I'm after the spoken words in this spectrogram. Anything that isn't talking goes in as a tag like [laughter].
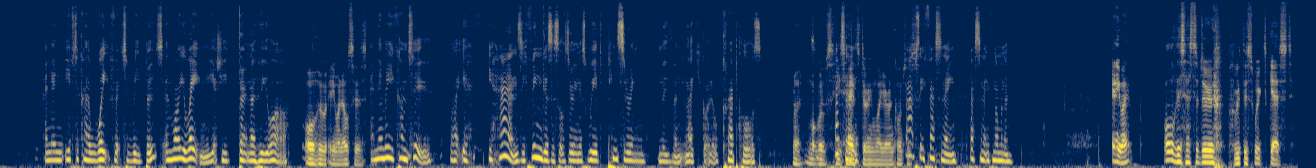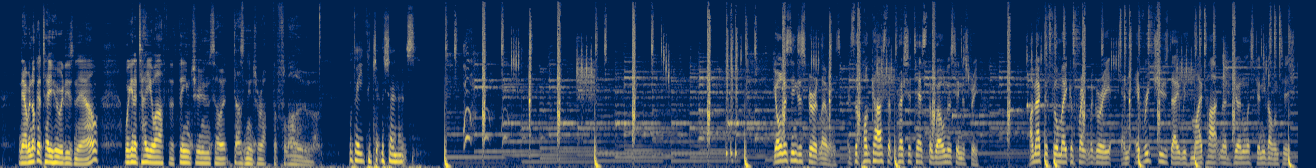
and then you have to kind of wait for it to reboot. And while you're waiting, you actually don't know who you are. Or who anyone else is? And then when you come to, like your your hands, your fingers are sort of doing this weird pincering movement, like you've got a little crab claws. Right. and What was his hands doing while you're unconscious? Absolutely fascinating, fascinating phenomenon. Anyway, all this has to do [laughs] with this week's guest. Now, we're not going to tell you who it is now. We're going to tell you after the theme tune so it doesn't interrupt the flow. Although you could check the show notes. You're listening to Spirit Levels. It's the podcast that pressure tests the wellness industry. I'm actor filmmaker Frank McGree, and every Tuesday with my partner, journalist Jenny Valentish,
